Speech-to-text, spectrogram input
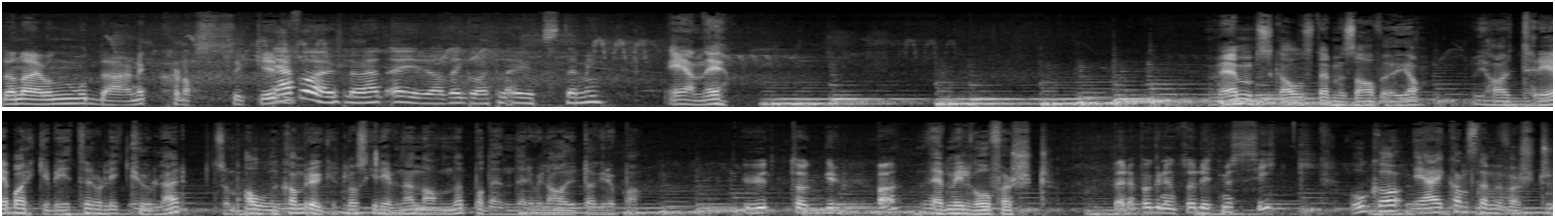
Den er jo en moderne klassiker. Jeg foreslår at Øyrådet går til utstemming. Enig. Hvem skal stemmes av øya? Vi har tre barkebiter og litt kull her, som alle kan bruke til å skrive ned navnet på den dere vil ha ut av gruppa. Ut av gruppa? Hvem vil gå først? Bare på grunn av litt musikk? Ok, jeg kan stemme først.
